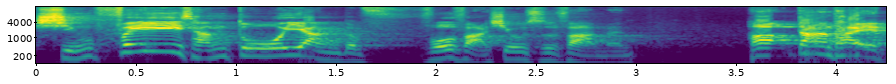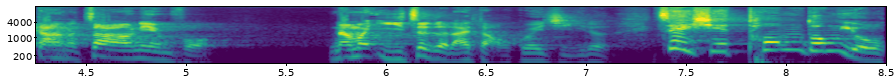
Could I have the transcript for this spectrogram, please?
行非常多样的佛法修持法门，好，当然他也当照样念佛，那么以这个来导归极乐，这些通通有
